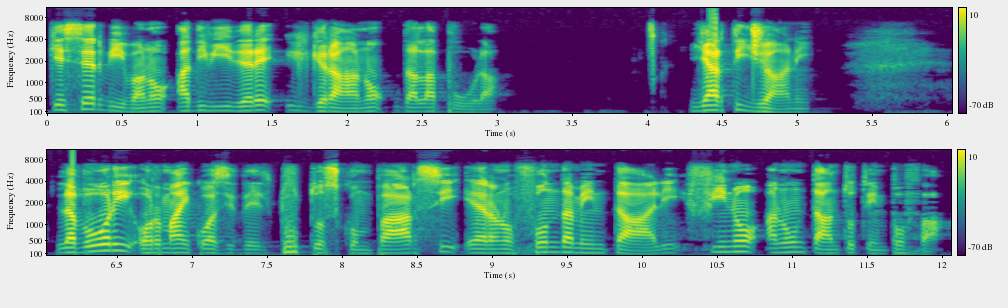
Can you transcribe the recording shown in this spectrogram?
che servivano a dividere il grano dalla pula. Gli artigiani. Lavori ormai quasi del tutto scomparsi erano fondamentali fino a non tanto tempo fa.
